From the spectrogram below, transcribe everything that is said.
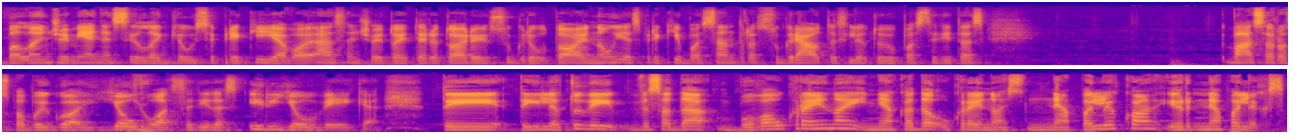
Balandžio mėnesį lankiausi prie Kijevo esančioje toj teritorijoje sugriautoji, naujas prekybos centras sugriautas, lietuvių pastatytas vasaros pabaigoje jau, jau buvo atstatytas ir jau veikia. Tai, tai lietuviai visada buvo Ukrainoje, niekada Ukrainos nepaliko ir nepaliks.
